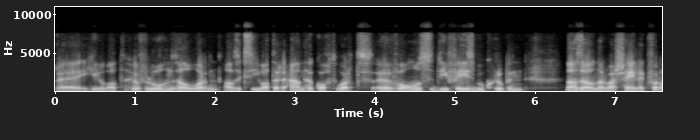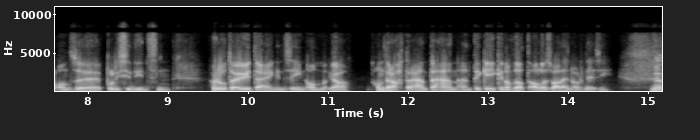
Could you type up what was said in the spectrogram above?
uh, heel wat gevlogen zal worden. Als ik zie wat er aangekocht wordt volgens die Facebookgroepen, dan zullen er waarschijnlijk voor onze politiediensten grote uitdagingen zijn om, ja, om erachteraan te gaan en te kijken of dat alles wel in orde is. Ja.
